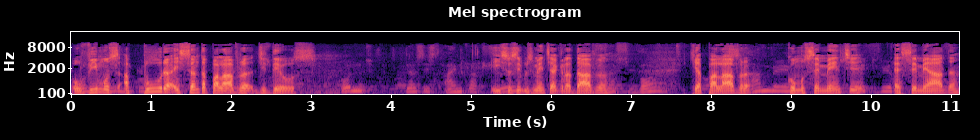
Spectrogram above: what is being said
ouvimos a pura e santa palavra de Deus. Isso é simplesmente é agradável, que a palavra, como semente, é semeada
